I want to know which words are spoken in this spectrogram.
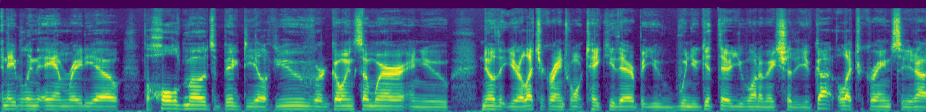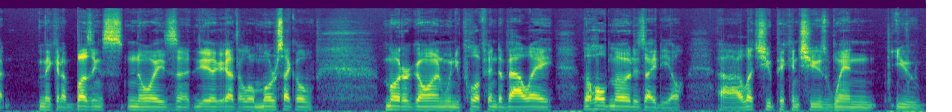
enabling the AM radio. The hold mode's a big deal. If you are going somewhere and you know that your electric range won't take you there, but you when you get there, you want to make sure that you've got electric range so you're not making a buzzing noise. Uh, you got the little motorcycle motor going when you pull up into valet. The hold mode is ideal. Uh, lets you pick and choose when you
